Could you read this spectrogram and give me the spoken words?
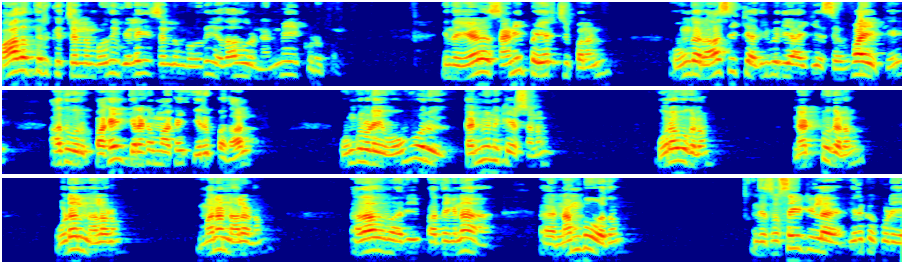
பாதத்திற்கு செல்லும்போது விலகி செல்லும்போது ஏதாவது ஒரு நன்மையை கொடுக்கும். இந்த ஏழு சனி பயிற்சி பலன் உங்கள் ராசிக்கு அதிபதியாகிய செவ்வாய்க்கு அது ஒரு பகை கிரகமாக இருப்பதால் உங்களுடைய ஒவ்வொரு கம்யூனிகேஷனும் உறவுகளும் நட்புகளும் உடல் நலனும் மனநலனும் அதாவது மாதிரி பார்த்தீங்கன்னா நம்புவதும் இந்த சொசைட்டியில் இருக்கக்கூடிய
